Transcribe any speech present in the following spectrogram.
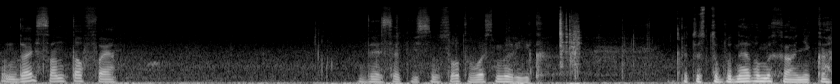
Hyundai Santa Fe. 10808 рік. П'ятиступенева механіка.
